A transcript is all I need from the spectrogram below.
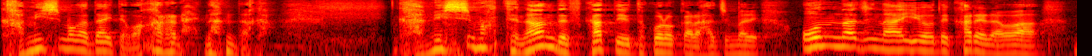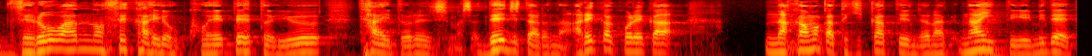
上下が大体わからない。なんだか上下って何ですかっていうところから始まり同じ内容で彼らは「ゼロワンの世界を超えて」というタイトルにしました。デジタルなあれかこれか仲間か敵かっていうんじゃなくないっていう意味で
